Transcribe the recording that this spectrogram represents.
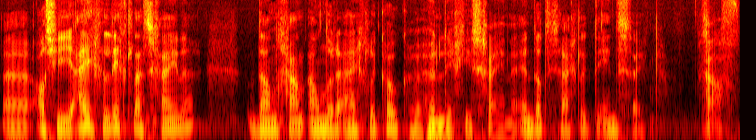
uh, als je je eigen licht laat schijnen, dan gaan anderen eigenlijk ook uh, hun lichtje schijnen. En dat is eigenlijk de insteek. Gaaf.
